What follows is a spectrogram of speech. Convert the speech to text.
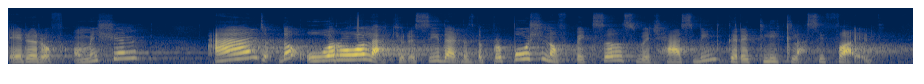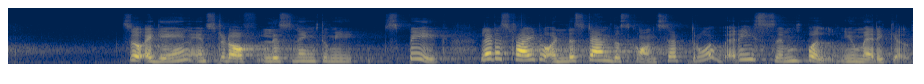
error of omission and the overall accuracy that is the proportion of pixels which has been correctly classified. So, again instead of listening to me speak let us try to understand this concept through a very simple numerical.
